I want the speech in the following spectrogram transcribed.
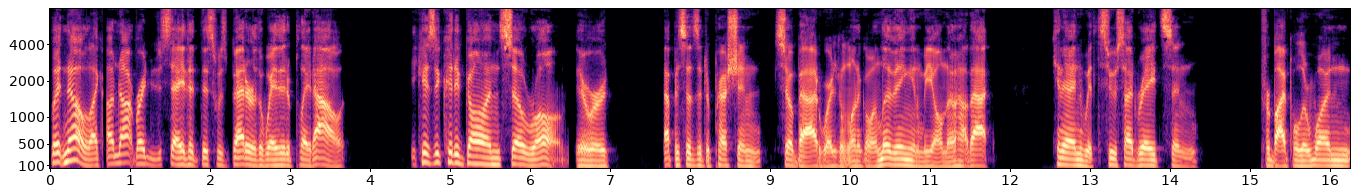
But no, like I'm not ready to say that this was better the way that it played out because it could have gone so wrong. There were episodes of depression so bad where I didn't want to go on living, and we all know how that can end with suicide rates and for bipolar 1,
